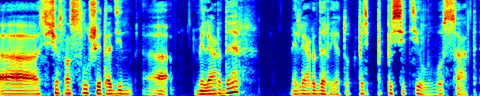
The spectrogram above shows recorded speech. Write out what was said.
А, сейчас нас слушает один а, миллиардер. Миллиардер, я тут посетил его сад.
